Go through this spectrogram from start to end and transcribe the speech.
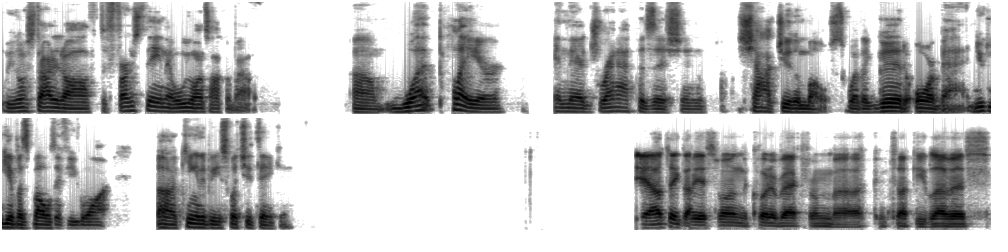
we're going to start it off. The first thing that we want to talk about um, what player in their draft position shocked you the most, whether good or bad? You can give us both if you want. Uh, King of the Beast, what you thinking? Yeah, I'll take the obvious one, the quarterback from uh, Kentucky, Levis.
